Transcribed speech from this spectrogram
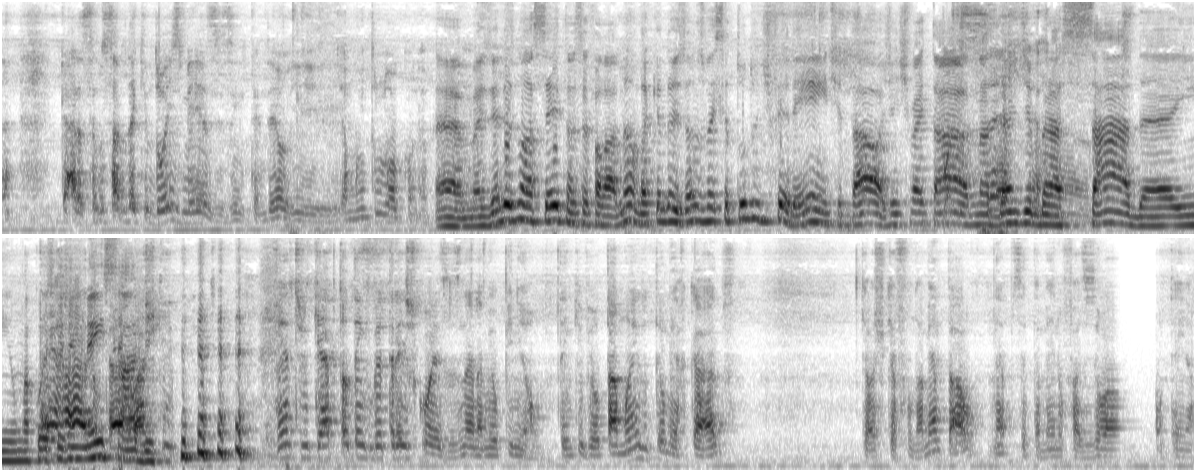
Cara, você não sabe daqui dois meses, entendeu? E é muito louco, né? É, mas eles não aceitam você falar, não, daqui a dois anos vai ser tudo diferente e tal, a gente vai estar é, nadando de cara. braçada em uma coisa É que a gente errado, nem cara. Sabe. venture capital tem que ver três coisas, né, na minha opinião. Tem que ver o tamanho do teu mercado, que eu acho que é fundamental, né, para você também não fazer ó, não tenha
